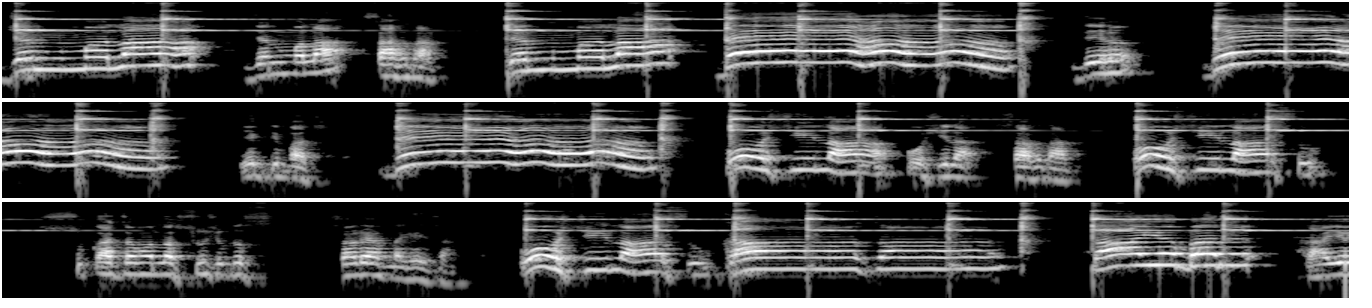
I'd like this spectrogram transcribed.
जन्मला जन्मला सहा सात आठ. जन्मला देह देह देह एक ते पाच. देह पोशिला पोशिला सहा सात आठ. पोशिला सु सुखाचा मधला सुशब्द साडेआठला घ्यायचा. पोशिला सुखाचा काय भर काय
